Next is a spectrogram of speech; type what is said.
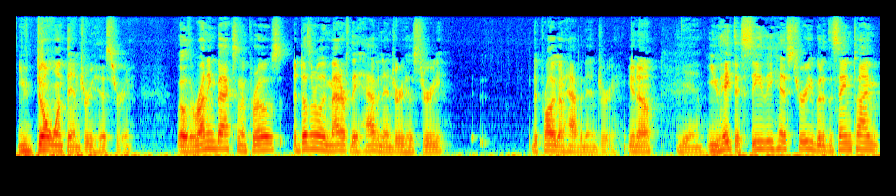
You don't want the injury history. Well, the running backs and the pros, it doesn't really matter if they have an injury history. They're probably going to have an injury. You know, yeah. you hate to see the history, but at the same time,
